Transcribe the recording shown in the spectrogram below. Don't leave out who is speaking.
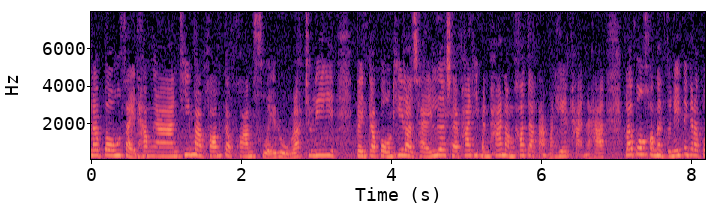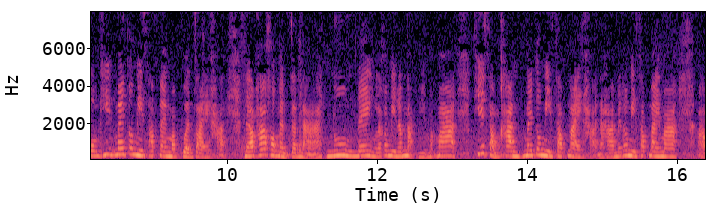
Speaker 1: กระโปรงใส่ทำงานที่มาพร้อมกับความสวยหรูลักชัวรี่เป็นกระโปรงที่เราใช้เลือกใช้ผ้าที่เป็นผ้านำเข้าจากต่างประเทศค่ะนะคะกระโปรงของแมมตัวนี้เป็นกระโปรงที่ไม่ต้องมีซับในมากวนใจค่ะเนื้อผ้าของแหม่มจะหนานุ่มเด้งแล้วก็มีน้ำหนักดีมากๆ ที่สำคัญไม่ต้องมีซับในค่ะนะคะ ไม่ต้องมีซับในมา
